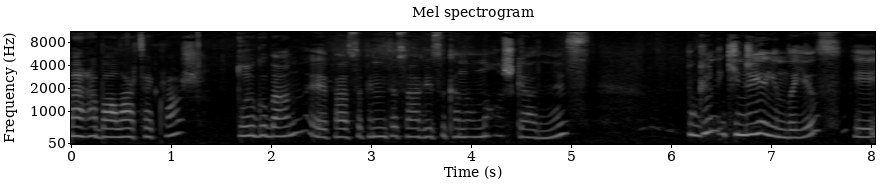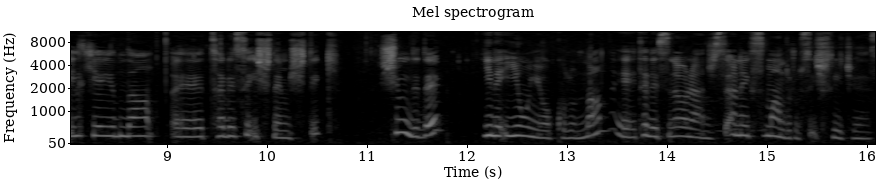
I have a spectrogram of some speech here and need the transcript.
Merhabalar tekrar. Duygu ben, e, Felsefenin Tesellisi kanalına hoş geldiniz. Bugün ikinci yayındayız. E, ilk yayında e, Thales'i işlemiştik. Şimdi de yine İonya Okulu'ndan e, Thales'in öğrencisi Anaximandros'u işleyeceğiz.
